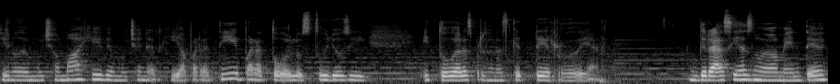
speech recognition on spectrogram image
lleno de mucha magia y de mucha energía para ti, para todos los tuyos y, y todas las personas que te rodean. Gracias nuevamente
